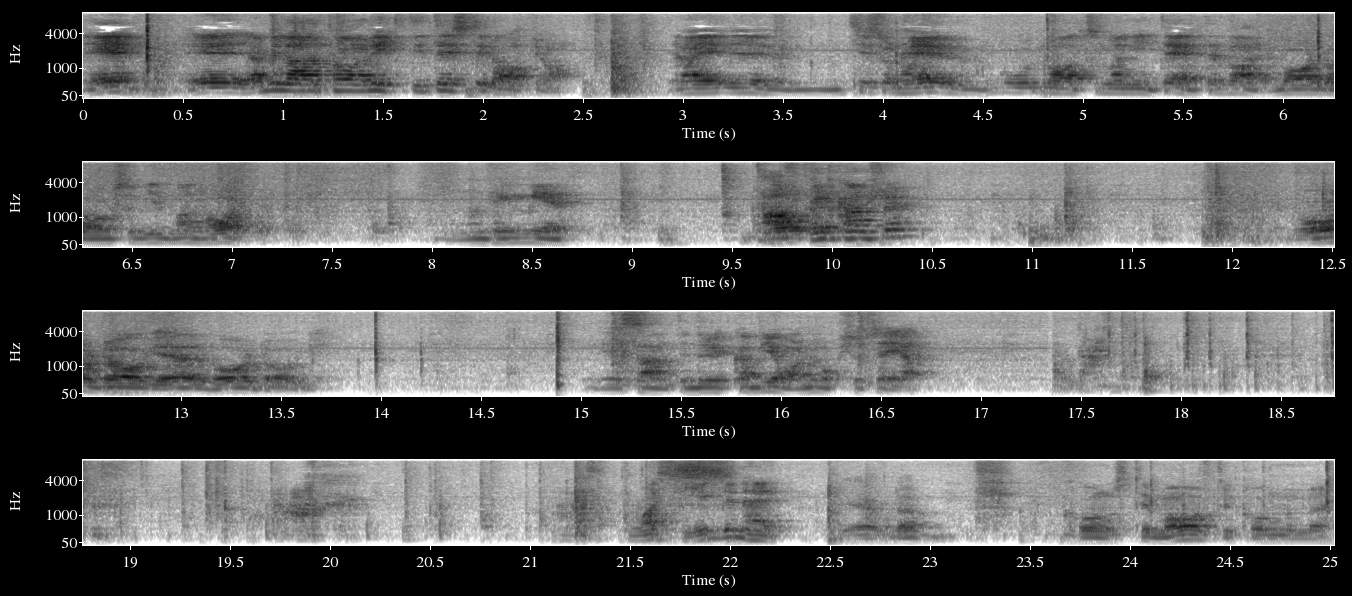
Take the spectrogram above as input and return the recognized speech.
Nej, eh, jag vill ha riktigt destillat, ja. Jag är, eh, till sån här god mat som man inte äter var, var dag så vill man ha någonting mer. Taffel kanske? Vardag är vardag. Det är sant, det brukar Bjarne också säga. Vad seg den här. Jävla konstig mat du kommer med.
